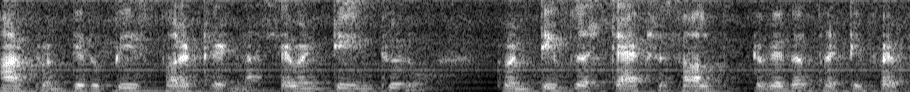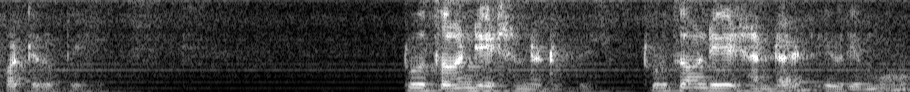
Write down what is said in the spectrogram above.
uh, 20 rupees per trade. Now 70 into 20 plus taxes all put together 35 40 rupees 2800 rupees. 2800 you remove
